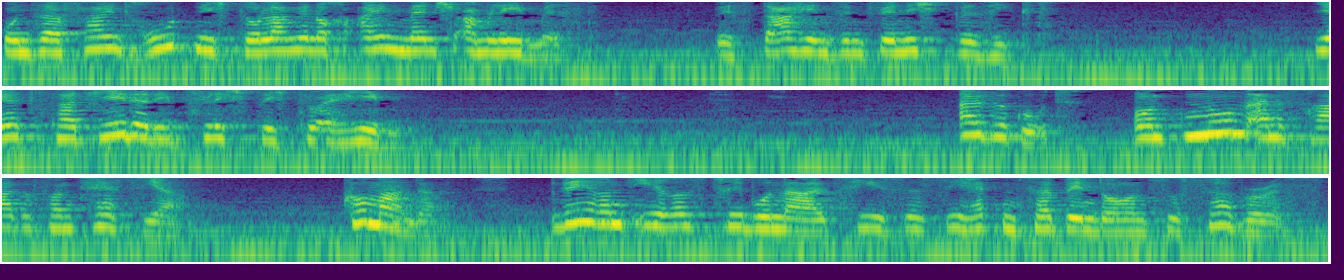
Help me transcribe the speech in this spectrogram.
Unser Feind ruht nicht, solange noch ein Mensch am Leben ist. Bis dahin sind wir nicht besiegt. Jetzt hat jeder die Pflicht, sich zu erheben. Also gut. Und nun eine Frage von Tessia. Commander, während Ihres Tribunals hieß es, Sie hätten Verbindungen zu Cerberus.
